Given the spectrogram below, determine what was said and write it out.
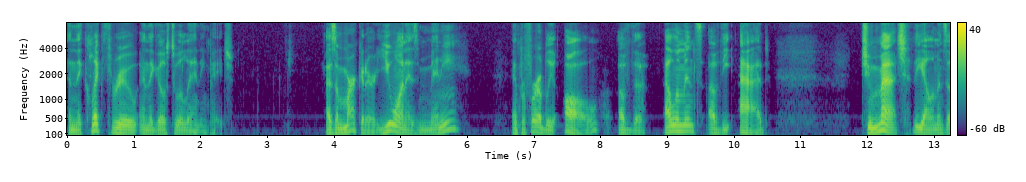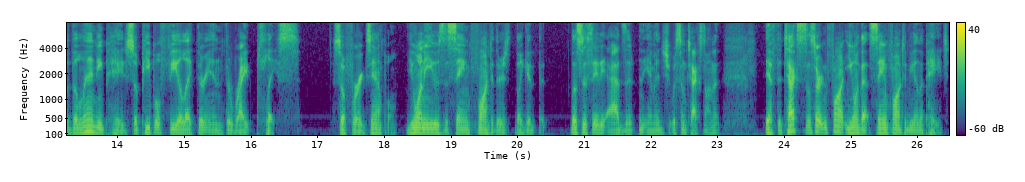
and they click through and they goes to a landing page, as a marketer, you want as many and preferably all of the elements of the ad to match the elements of the landing page so people feel like they're in the right place. So, for example, you want to use the same font. If there's like a, let's just say the ad's an image with some text on it. If the text is a certain font, you want that same font to be on the page.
